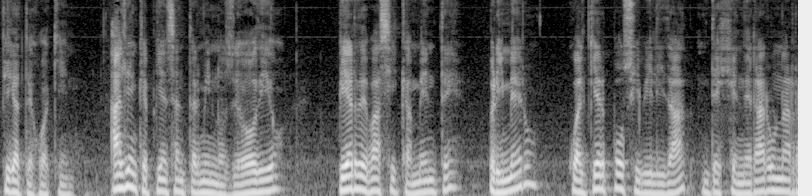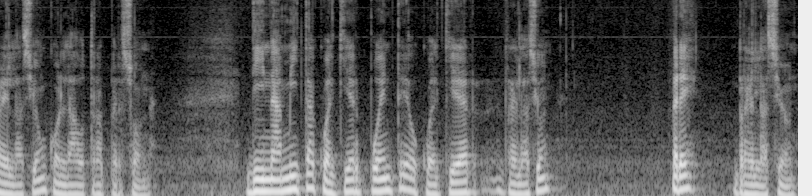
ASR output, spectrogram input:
Fíjate Joaquín, alguien que piensa en términos de odio pierde básicamente, primero, cualquier posibilidad de generar una relación con la otra persona. Dinamita cualquier puente o cualquier relación pre-relación,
